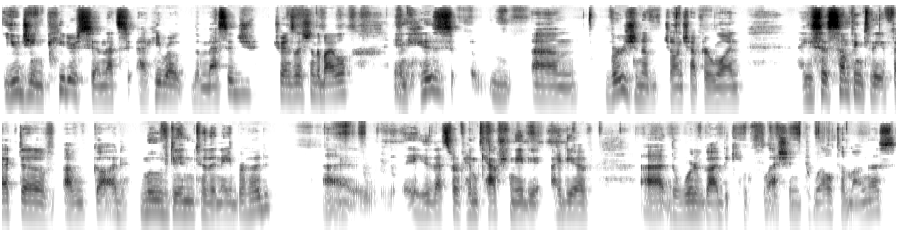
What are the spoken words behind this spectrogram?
Eugene Peterson, that's uh, he wrote the Message translation of the Bible. In his um, version of John chapter one, he says something to the effect of, of God moved into the neighborhood. Uh, he, that's sort of him capturing the idea of uh, the Word of God became flesh and dwelt among us.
